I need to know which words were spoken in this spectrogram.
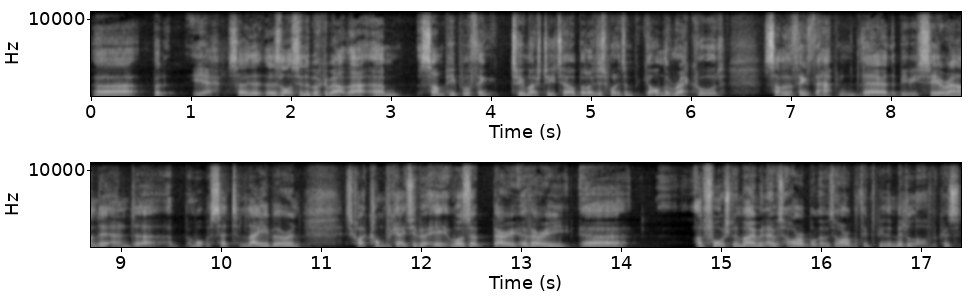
Uh, but yeah, so there's lots in the book about that. Um, some people think too much detail, but I just wanted to get on the record some of the things that happened there at the BBC around it and, uh, what was said to Labour. And it's quite complicated, but it was a very, a very uh, unfortunate moment. It was horrible. It was a horrible thing to be in the middle of because,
